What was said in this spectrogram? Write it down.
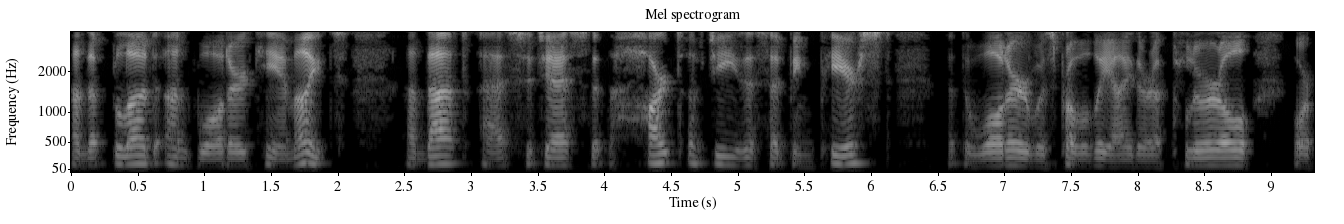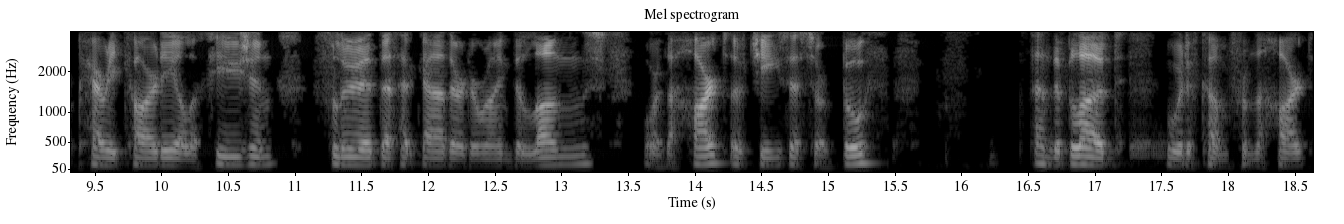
and that blood and water came out. And that uh, suggests that the heart of Jesus had been pierced that the water was probably either a pleural or pericardial effusion, fluid that had gathered around the lungs or the heart of Jesus, or both. And the blood would have come from the heart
